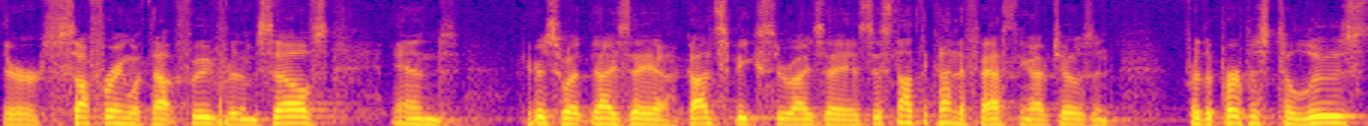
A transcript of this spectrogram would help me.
their suffering without food for themselves. And here's what Isaiah, God speaks through Isaiah Is this not the kind of fasting I've chosen? For the purpose to loose,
